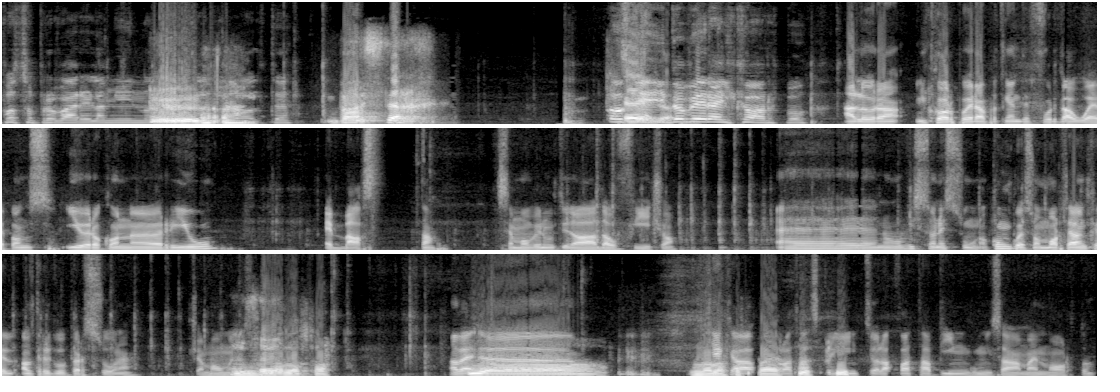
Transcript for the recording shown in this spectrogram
Posso provare la mia innocenza due volte. Basta. Ok, Eh, dov'era il corpo? Allora, il corpo era praticamente fuori da weapons. Io ero con eh, Ryu e basta. Siamo venuti da, da ufficio. Eh, non ho visto nessuno. Comunque sono morte anche altre due persone. Cioè, ma Non so. Non lo so. Vabbè, Io... eh, Non chi è che ha schifo. all'inizio? L'ha fatta Pingu, mi sa, ma è morto.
